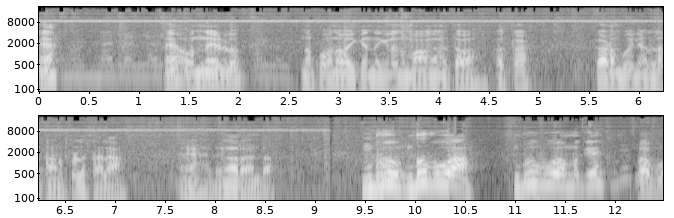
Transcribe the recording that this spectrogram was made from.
ഏ? ഏ ഒന്നേ ഉള്ളൂ. എന്നാ പോകുന്ന വഴിക്ക് എന്തെങ്കിലും ഒന്ന് വാങ്ങണം കേട്ടോ. കക്ക കാടം പോയില്ല നല്ല തണുപ്പുള്ള സ്ഥലാ. ഏ ഇടങ്ങാറാണ്ട ഉമ്പു ഉമ്പു പോവാ. ഉമ്പു പോവാ നമുക്ക്. ബാബു.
